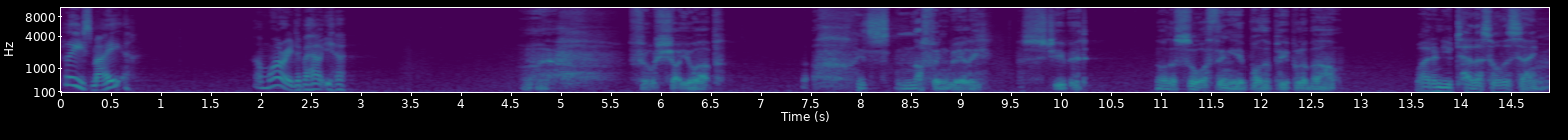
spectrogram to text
Please, mate. I'm worried about you. Phil shut you up. It's nothing really. Stupid. Not the sort of thing you bother people about. Why don't you tell us all the same?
